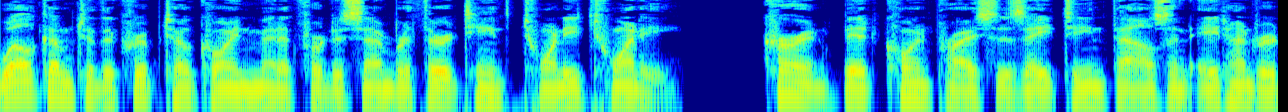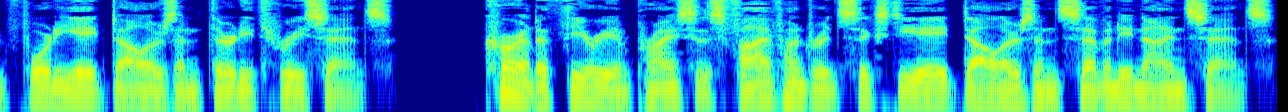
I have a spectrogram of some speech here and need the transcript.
Welcome to the Crypto Coin Minute for December 13, 2020. Current Bitcoin price is $18,848.33. Current Ethereum price is $568.79.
